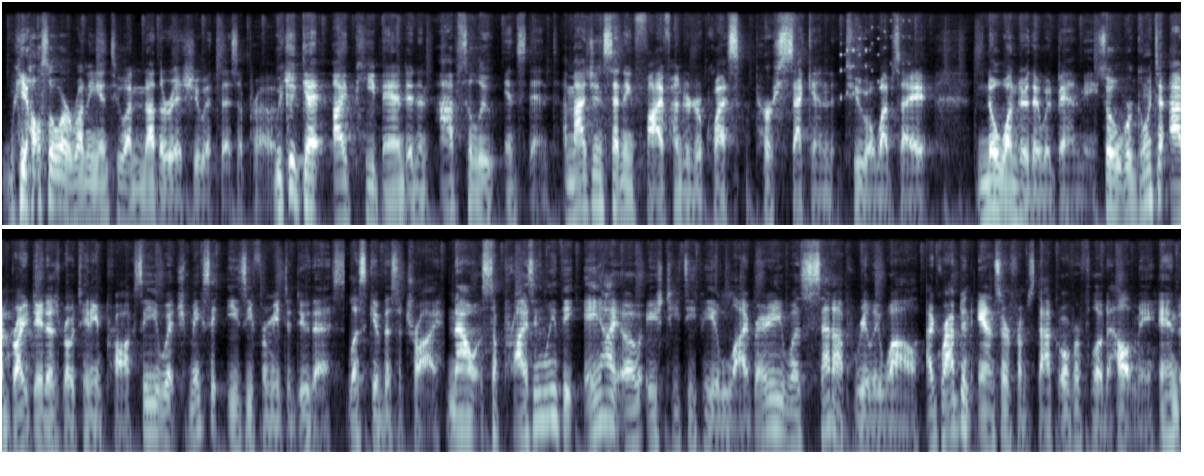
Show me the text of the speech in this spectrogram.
we also are running into another issue with this approach. We could get IP banned in an absolute instant. Imagine sending 500 requests per second to a website No wonder they would ban me. So we're going to add Bright Data's rotating proxy, which makes it easy for me to do this. Let's give this a try. Now, surprisingly, the AIO HTTP library was set up really well. I grabbed an answer from Stack Overflow to help me, and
